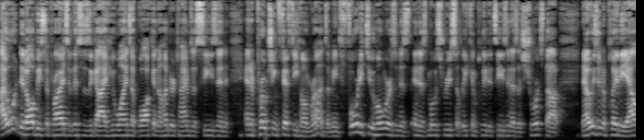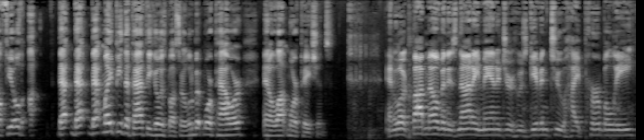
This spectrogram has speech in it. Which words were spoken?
I wouldn't at all be surprised if this is a guy who winds up walking 100 times a season and approaching 50 home runs. I mean, 42 homers in his, in his most recently completed season as a shortstop. Now he's going to play the outfield. That that that might be the path he goes, Buster. A little bit more power and a lot more patience. And look, Bob Melvin is not a manager who's given to hyperbole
